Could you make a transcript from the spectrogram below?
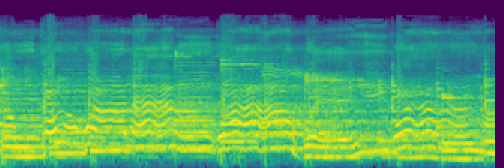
không có hoa lan, hoa huệ, hoa.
